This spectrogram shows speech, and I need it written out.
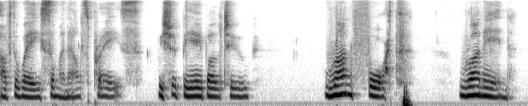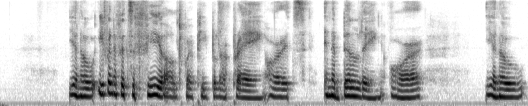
of the way someone else prays. We should be able to run forth, run in. You know, even if it's a field where people are praying or it's in a building or, you know,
